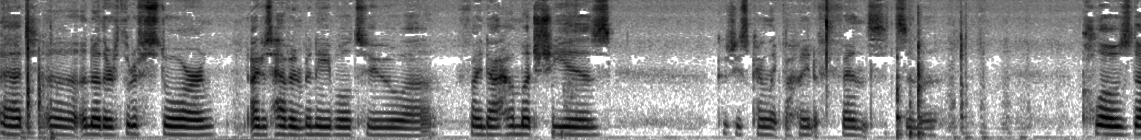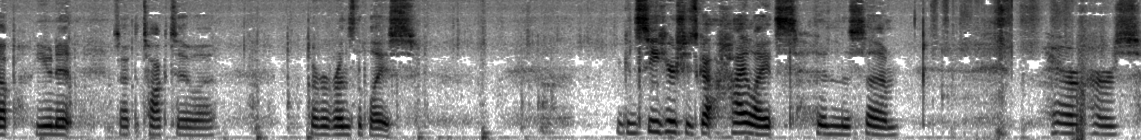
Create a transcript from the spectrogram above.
at uh, another thrift store. I just haven't been able to uh, find out how much she is because she's kind of like behind a fence. It's in a closed up unit, so I have to talk to uh, whoever runs the place. You can see here she's got highlights in this um, hair of hers.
